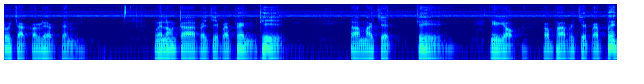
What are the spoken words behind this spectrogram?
รู้จักก็เลือกเป็น เหมือนหลวงตาไปจีบเพื่อนที่ตาม market ที่นิวยอร์กเขาพาไปเก็บแอปเปิ้ล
